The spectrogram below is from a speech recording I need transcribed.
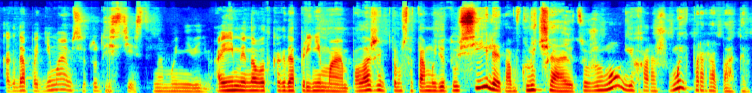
Когда поднимаемся, тут, естественно, мы не видим. А именно вот когда принимаем положение, потому что там идет усилие, там включаются уже ноги, хорошо, мы их прорабатываем.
